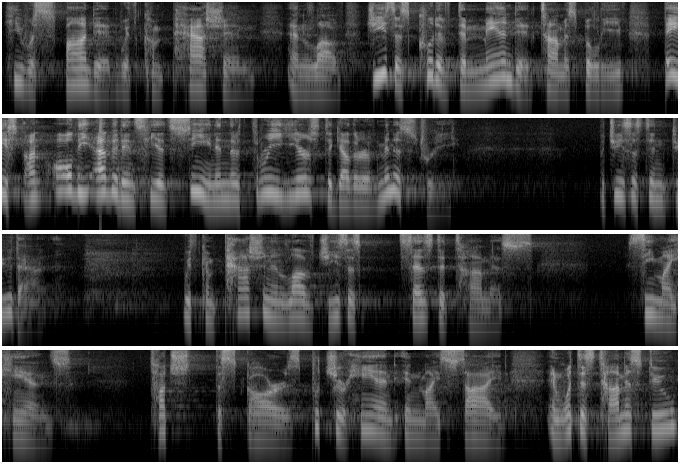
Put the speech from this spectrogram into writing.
He responded with compassion and love. Jesus could have demanded Thomas believe based on all the evidence he had seen in their three years together of ministry. But Jesus didn't do that. With compassion and love, Jesus says to Thomas, See my hands. Touch the scars. Put your hand in my side. And what does Thomas do?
